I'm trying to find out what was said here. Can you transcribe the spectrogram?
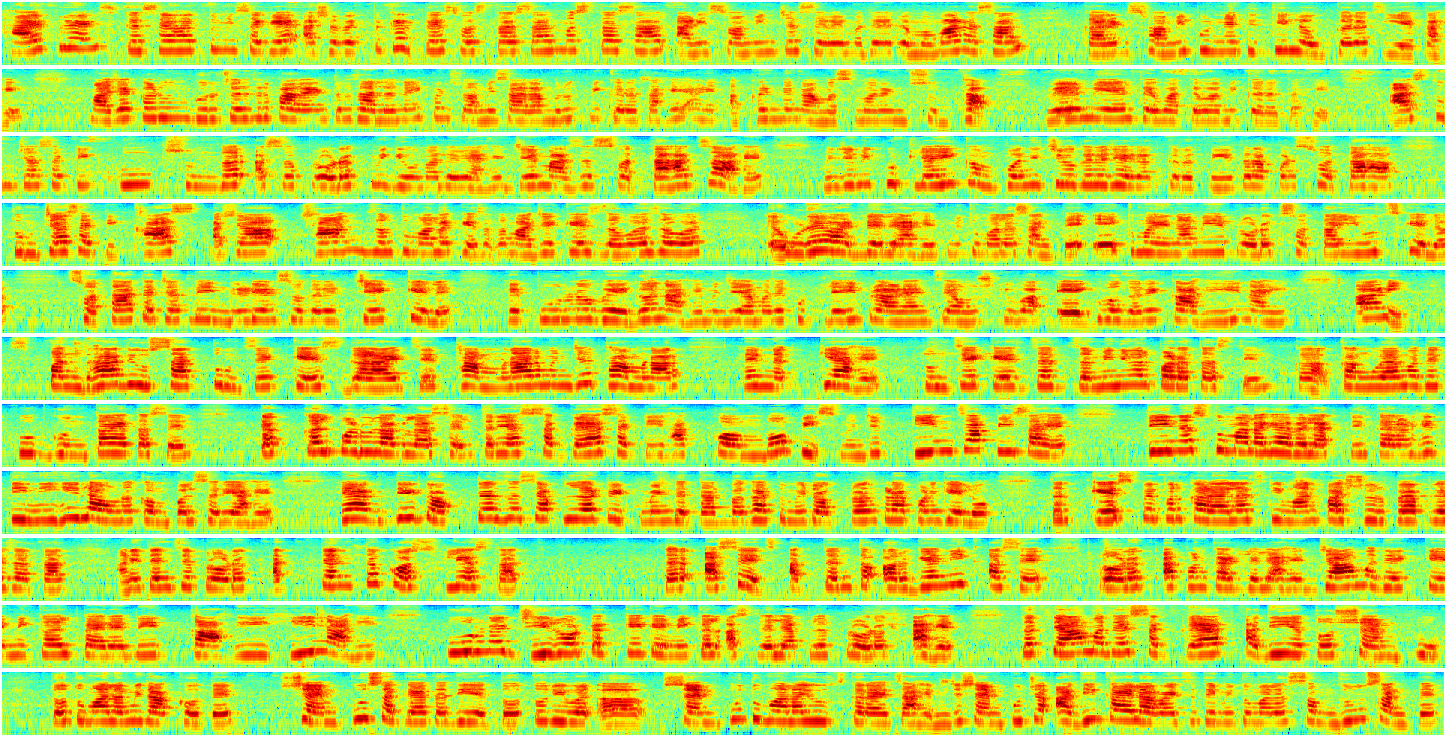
Hi friends कसे आहात तुम्ही सगळे? आशा व्यक्त करते. स्वस्त असाल मस्त असाल आणि स्वामींच्या सेवेमध्ये रममाण असाल कारण स्वामी पुण्यतिथी लवकरच येत आहे. माझ्याकडून गुरुचरित्र पारायण तर झालं नाही पण स्वामी सारामृत मी करत आहे आणि अखंड नामस्मरण सुद्धा वेळ मिळेल तेव्हा तेव्हा मी करत आहे. आज तुमच्यासाठी खूप सुंदर असं प्रोडक्ट मी घेऊन आलेले आहे जे माझं स्वतःचं आहे. म्हणजे मी कुठल्याही कंपनीची वगैरे जाहिरात करत नाही तर आपण स्वतः तुमच्यासाठी खास अशा छान जर तुम्हाला केस आता माझे केस जवळजवळ एवढे वाढलेले आहेत मी तुम्हाला सांगते एक महिना मी हे प्रोडक्ट स्वतः यूज केलं स्वतः त्याच्यातले इन्ग्रेडियंट्स वगैरे चेक केले हे पूर्ण वेगन आहे म्हणजे यामध्ये कुठलेही प्राण्यांचे अंश किंवा एग वगैरे काहीही नाही. आणि पंधरा दिवसात तुमचे केस गळायचे थांबणार म्हणजे थांबणार हे नक्की आहे. तुमचे केस जर जमिनीवर पडत असतील क कंगव्यामध्ये खूप गुंता येत असेल टक्कल पडू लागला असेल तर या सगळ्यासाठी हा कॉम्बो पीस म्हणजे तीनचा पीस आहे तीनच तुम्हाला घ्यावे लागतील कारण हे तिन्ही लावणं कंपल्सरी आहे. हे अगदी डॉक्टर जसे आपल्याला ट्रीटमेंट देतात बघा तुम्ही डॉक्टरांकडे आपण गेलो तर केस पेपर काढायलाच किमान पाचशे रुपये आपले जातात आणि त्यांचे प्रोडक्ट अत्यंत कॉस्टली असतात. तर असेच अत्यंत ऑर्गॅनिक असे प्रोडक्ट आपण काढलेले आहेत ज्यामध्ये केमिकल पॅरेबिन काहीही नाही पूर्ण झिरो टक्के केमिकल असलेले आपले प्रोडक्ट आहेत. तर त्यामध्ये सगळ्यात आधी येतो शॅम्पू तो तुम्हाला मी दाखवते. शॅम्पू सगळ्यात आधी येतो. तो रिव शॅम्पू तुम्हाला यूज करायचा आहे. म्हणजे शॅम्पूच्या आधी काय लावायचं ते मी तुम्हाला समजून सांगते.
